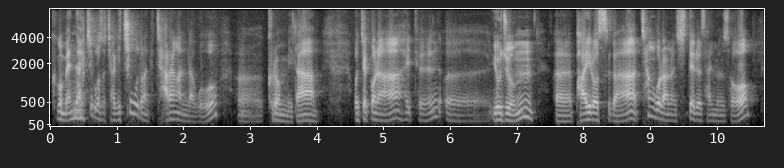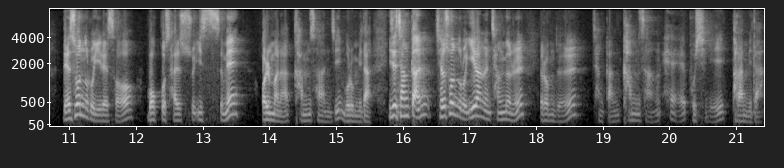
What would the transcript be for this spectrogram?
그거 맨날 찍어서 자기 친구들한테 자랑한다고 어, 그럽니다. 어쨌거나 하여튼 어, 요즘 어, 바이러스가 창궐하는 시대를 살면서 내 손으로 일해서 먹고 살 수 있음에 얼마나 감사한지 모릅니다. 이제 잠깐 제 손으로 일하는 장면을 여러분들 잠깐 감상해 보시기 바랍니다.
